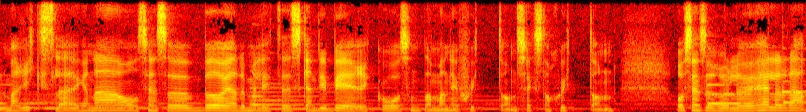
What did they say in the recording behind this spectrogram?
de här rikslägerna och sen så började med lite Scandiberico och sånt när man är 17, 16, 17. Och sen så rullar ju hela det där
